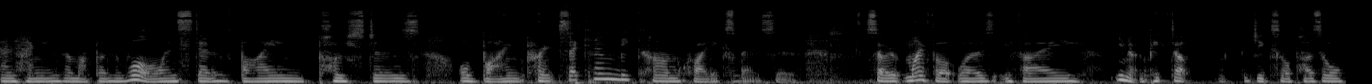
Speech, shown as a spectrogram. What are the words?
and hanging them up on the wall instead of buying posters or buying prints that can become quite expensive. So my thought was if I, you know, picked up a jigsaw puzzle,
